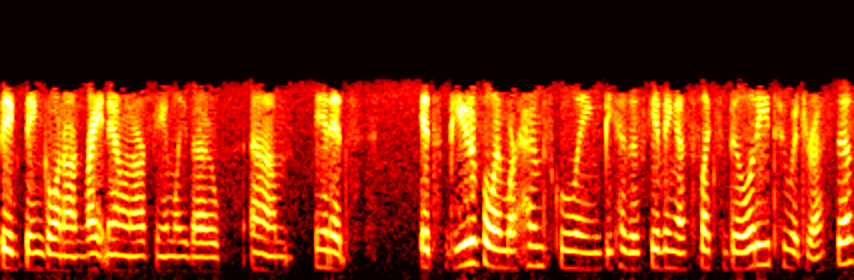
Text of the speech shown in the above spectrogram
big thing going on right now in our family though. Um and it's it's beautiful and we're homeschooling because it's giving us flexibility to address this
